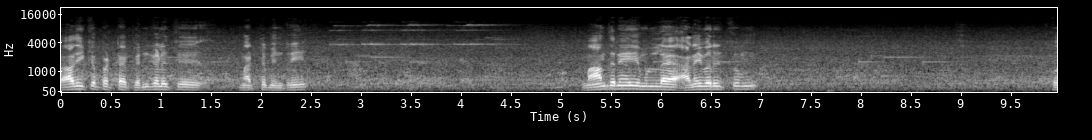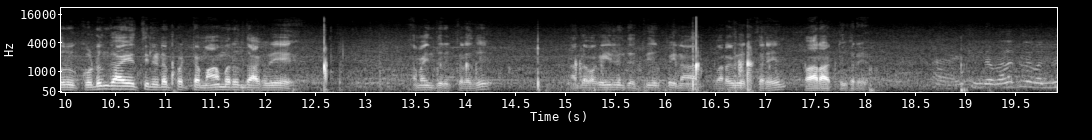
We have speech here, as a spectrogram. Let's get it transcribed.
பாதிக்கப்பட்ட பெண்களுக்கு மட்டுமின்றி மாந்தநேயம் உள்ள அனைவருக்கும் ஒரு கொடுங்காயத்தில் இடப்பட்ட மாமருந்தாகவே அமைந்திருக்கிறது. அந்த வகையில் இந்த தீர்ப்பை நான் வரவேற்கிறேன் பாராட்டுகிறேன். இந்த வழக்கில் வந்து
